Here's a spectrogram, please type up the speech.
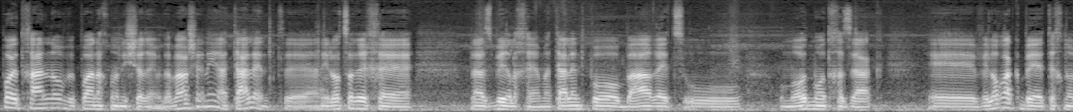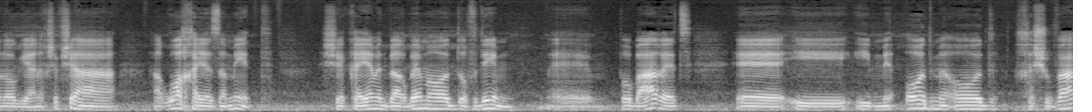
פה התחלנו ופה אנחנו נשארים. דבר שני, הטאלנט, אני לא צריך להסביר לכם, הטאלנט פה בארץ הוא, הוא מאוד מאוד חזק, ולא רק בטכנולוגיה, אני חושב שהרוח היזמית שקיימת בהרבה מאוד עובדים פה בארץ, אה, היא, היא מאוד מאוד חשובה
